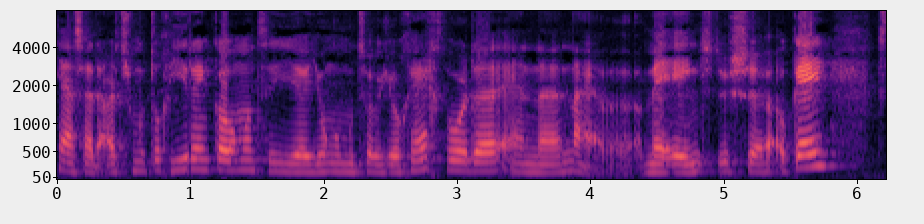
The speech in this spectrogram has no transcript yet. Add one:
Ja, zei de arts, je moet toch hierheen komen, want die uh, jongen moet sowieso gehecht worden. En uh, nou ja, mee eens. Dus uh, oké. Ik zeg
